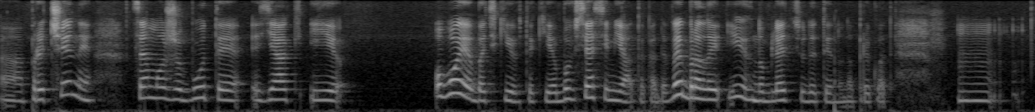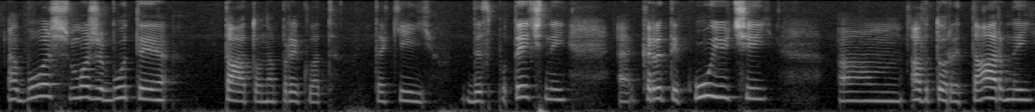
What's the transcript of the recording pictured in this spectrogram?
е, причини. Це може бути як і обоє батьків такі, або вся сім'я така, де вибрали і гноблять цю дитину, наприклад. Або ж може бути тато, наприклад, такий деспотичний, е, критикуючий, ем, авторитарний.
